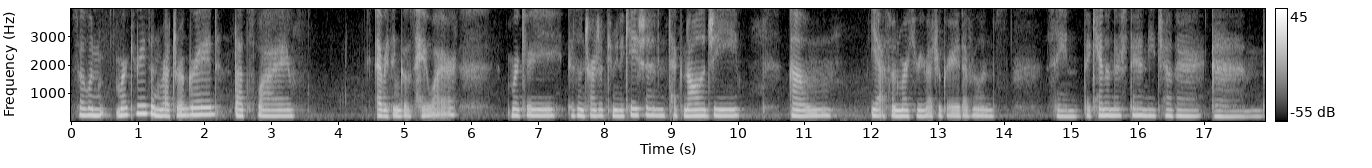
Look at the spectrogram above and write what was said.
So when Mercury is in retrograde, that's why everything goes haywire. Mercury is in charge of communication, technology. Um, yeah, so in Mercury retrograde, everyone's saying they can't understand each other and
